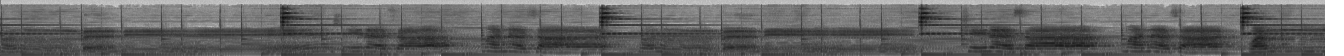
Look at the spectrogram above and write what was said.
ವಂದನೆ ಶಿರಸ ಮನಸ ವಂದನೆ ಶಿರಸ ಮನಸ ವಂದನೆ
